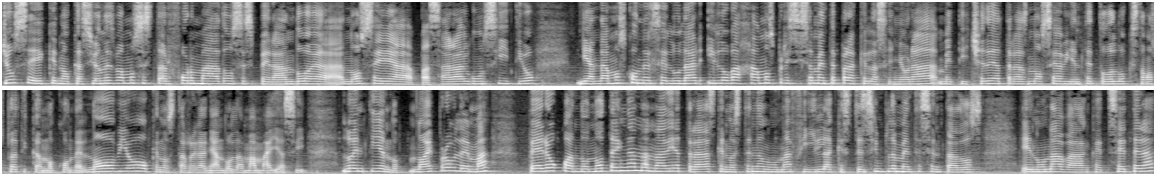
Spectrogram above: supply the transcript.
Yo sé que en ocasiones vamos a estar formados esperando a, no sé, a pasar a algún sitio y andamos con el celular y lo bajamos precisamente para que la señora metiche de atrás no se aviente todo lo que estamos platicando con el novio o que nos está regañando la mamá y así. Lo entiendo, no hay problema, pero cuando no tengan a nadie atrás, que no estén en una fila, que estén simplemente sentados en una banca, etcétera,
